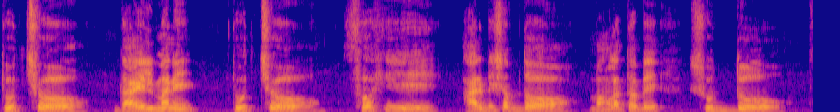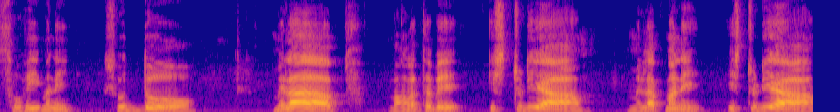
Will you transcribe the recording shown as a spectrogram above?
তুচ্ছ, দাইল মানে তুচ্ছ, সহি। আরবি শব্দ। বাংলাতে হবে শুদ্ধ। সহি মানে শুদ্ধ। মেলাপ। বাংলাতে হবে স্টুডিয়াম। মেলাপ মানে স্টুডিয়াম।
